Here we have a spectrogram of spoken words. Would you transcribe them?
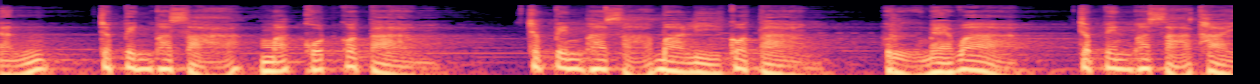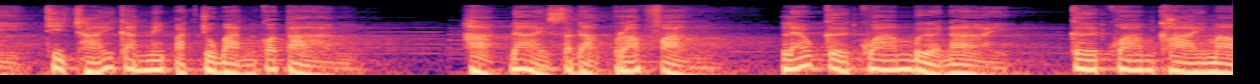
นั้นจะเป็นภาษามัคคตก็ตาม จะเป็นภาษาบาลีก็ตาม หรือแม้ว่าจะเป็นภาษาไทยที่ใช้กันในปัจจุบันก็ตาม หากได้สดับรับฟัง แล้วเกิดความเบื่อหน่าย เกิดความคลายเมา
